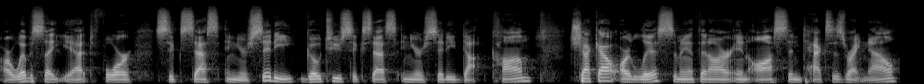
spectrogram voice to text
our website yet for Success in Your City, go to successinyourcity.com. Check out our list. Samantha and I are in Austin, Texas right now.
